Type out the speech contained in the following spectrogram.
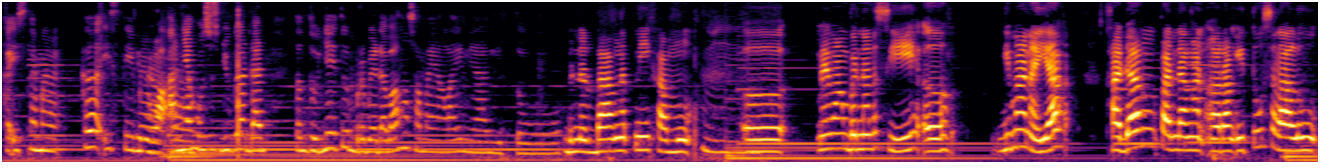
keistimewaan keistimewaan Iya. yang khusus juga dan tentunya itu berbeda banget sama yang lainnya gitu. Bener banget nih kamu. Hmm. Eh, memang bener sih. eh, gimana ya? Kadang pandangan orang itu selalu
